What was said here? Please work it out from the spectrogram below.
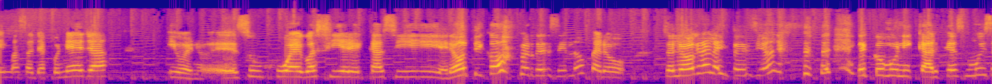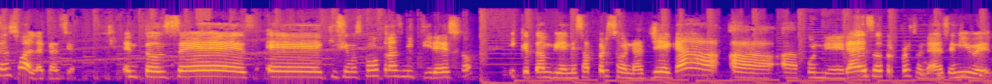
y más allá con ella. Y bueno, es un juego así casi erótico, por decirlo, pero se logra la intención de comunicar que es muy sensual la canción. Entonces, eh, quisimos como transmitir eso y que también esa persona llega a, a poner a esa otra persona a ese nivel.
